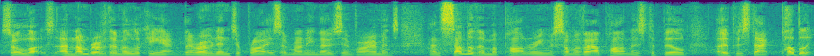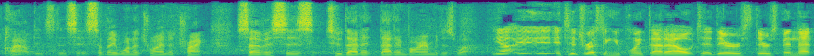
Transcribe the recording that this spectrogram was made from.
So a, lot, a number of them are looking at their own enterprise and running those environments, and some of them are partnering with some of our partners to build OpenStack public cloud instances. So they want to try and attract services to that that environment as well. Yeah, it's interesting you point that out. There's there's been that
